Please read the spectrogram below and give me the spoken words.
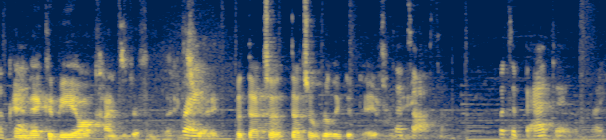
Okay. And that could be all kinds of different things, Right. right? But that's a that's a really good day for That's me. awesome. What's a bad day look like?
